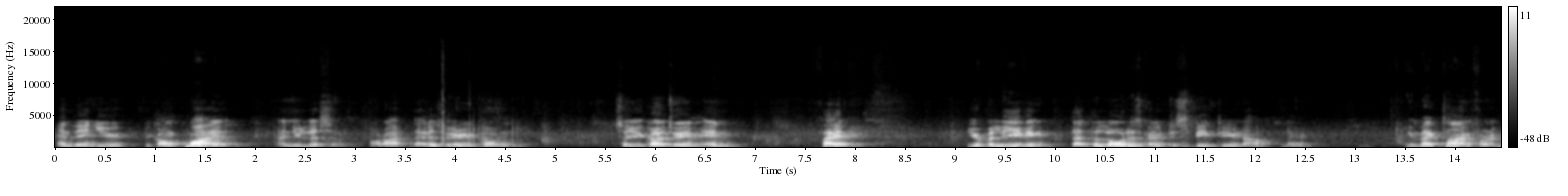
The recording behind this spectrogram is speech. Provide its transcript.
And then you become quiet and you listen. Alright? That is very important. So you go to Him in faith. You're believing that the Lord is going to speak to you now. No? You make time for Him.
